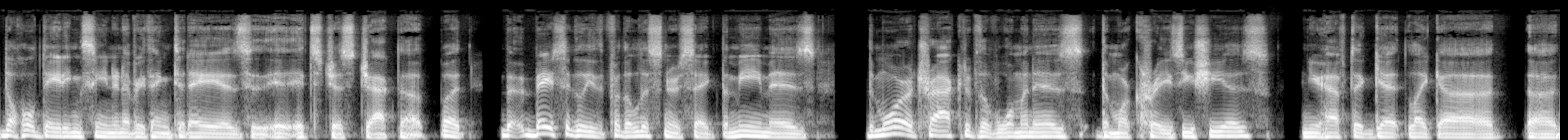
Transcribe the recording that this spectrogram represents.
the whole dating scene and everything today is. It, it's just jacked up. But the, basically, for the listener's sake, the meme is the more attractive the woman is, the more crazy she is, and you have to get like a, a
